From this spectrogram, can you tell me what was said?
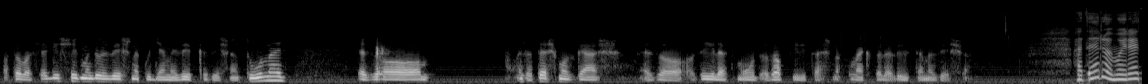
a tavaszi egészségmegőrzésnek, ugye ami az étkezésen túlmegy, ez a, ez a testmozgás, ez a, az életmód, az aktivitásnak a megfelelő ütemezése. Hát erről majd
